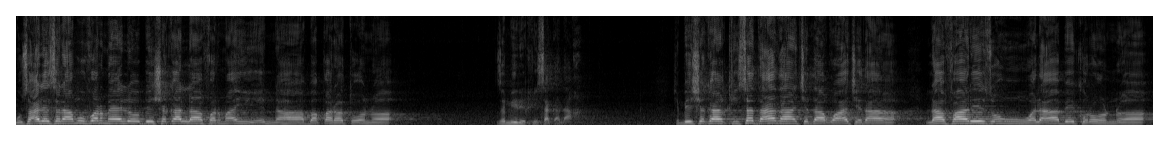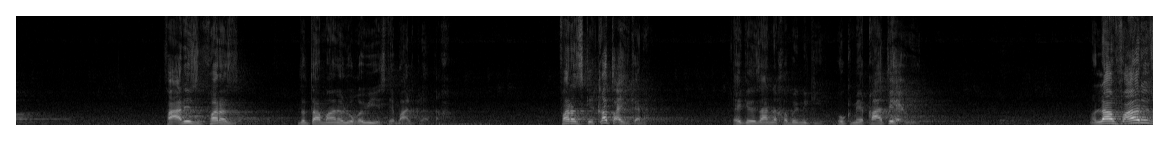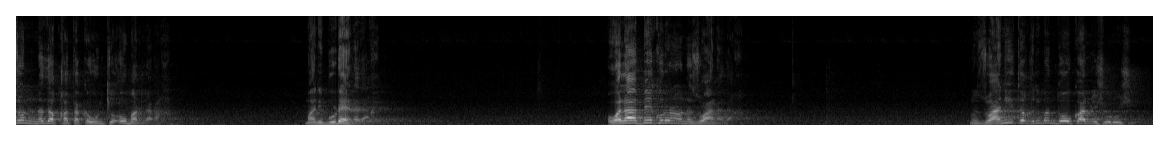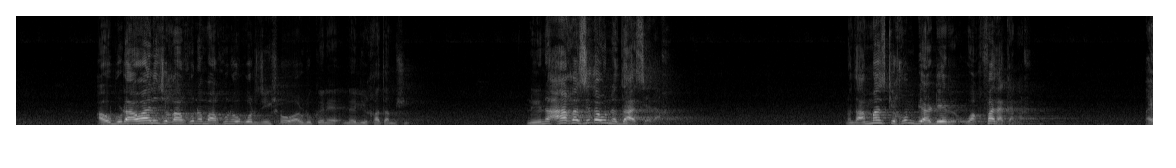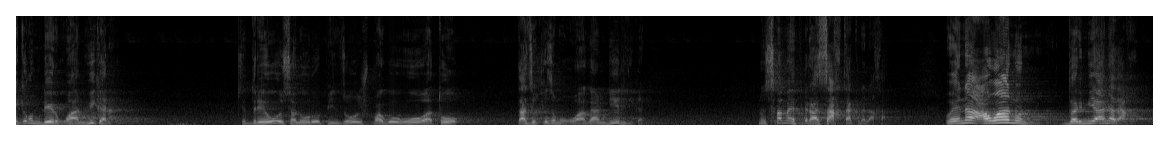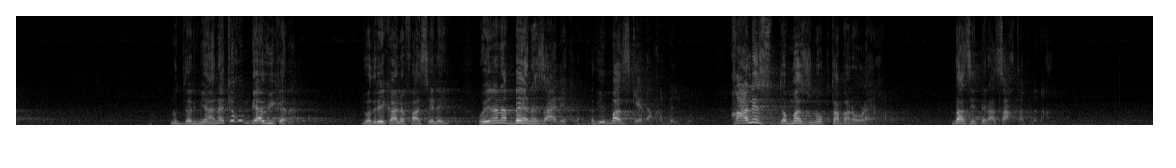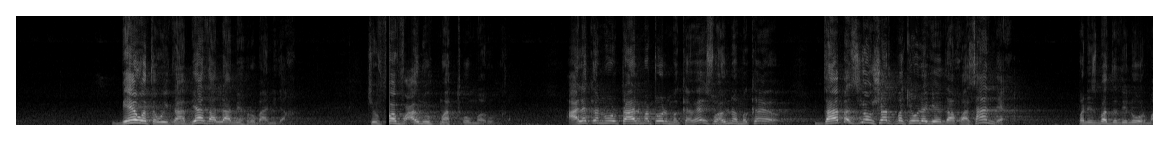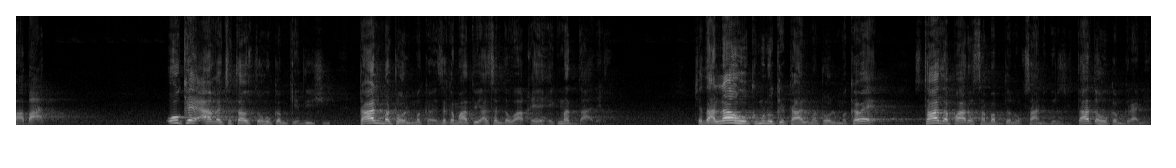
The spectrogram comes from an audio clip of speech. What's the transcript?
موسی علیہ السلام فرمایلو بشک الله فرمایي انها بقرتون ضمیر قصه کدا چې بشک قصه دا دا چې دا غوا چې دا لا فارز ولا بکرون فارز فرض دلته معنی لغوي استعمال کړه دا فرض کې قطعي کړه هغه ځان خبر نه کی حکم قاطع وي نو لا فارز نه د قطع کون کې عمر لره معنی بوډه نه ده ولا بکر نه ځوان ده نو ځواني تقریبا دوه کال نه شروع شي او بډاوالی چې غاخونه ماخونه وغورځي شو اډو کې نه لي ختم شي نو نه هغه څه ده او نه دا څه ده نو دا منځ کې هم بیا ډېر وقفه ده کنه پای کې هم ډیر غوان وی کنه چې دریو سلورو پنځو شپږو او اتو داسې قسم غواګان ډیر دي کنه نو سمه پر سخت کړل ښه وینا عوان درمیانه ده نو درمیانه کې خو بیا وی کنه دوه درې کاله فاصله وینا نه بین ذالک دې مز کې ده بالکل خالص د مز نقطه بر وړه داسې پر سخت کړل بیا وته وی دا بیا د الله مهرباني ده چې ففعلوا ما تؤمرون الکه نور ټال مټول مکوي سوالونه مکوي دا بس یو شرط پکې ولګي دا خو آسان دی په نسبت د نور ما بعد اوکه هغه چې تاسو ته حکم کې دی شي ټال مټول مکوي ځکه ما ته اصل د واقع حکمت دا دی چې د الله حکمونو کې ټال مټول مکوي ستاسو لپاره سبب د نقصان ګرځي تا ته حکم ګرانی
